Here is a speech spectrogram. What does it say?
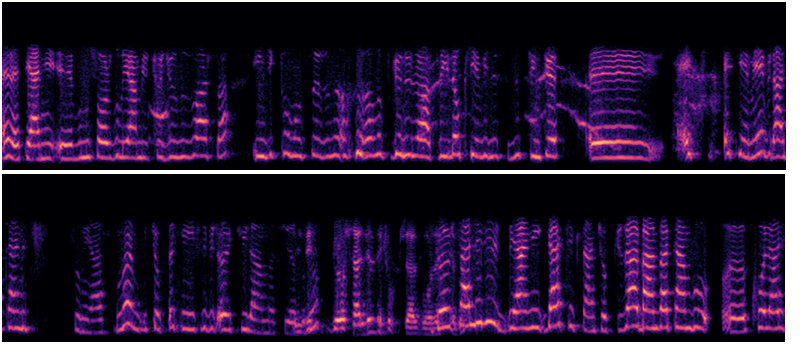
evet yani e, bunu sorgulayan bir çocuğunuz varsa İncik Tom'un sırrını alıp gönül rahatlığıyla okuyabilirsiniz. Çünkü e, et, et yemeye bir alternatif sunuyor aslında. Çok da keyifli bir öyküyle anlatıyor bunu. Görselleri de çok güzel bu arada. Görselleri yani gerçekten çok güzel. Ben zaten bu e, kolaj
